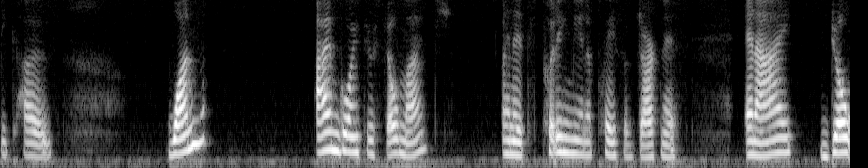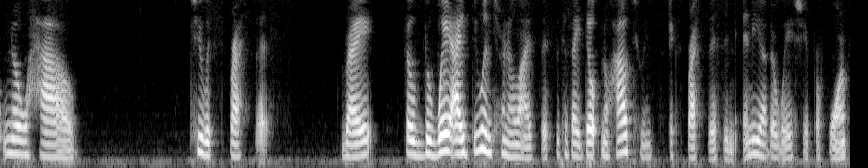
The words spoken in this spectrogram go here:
because one, I'm going through so much and it's putting me in a place of darkness, and I don't know how to express this right? So the way I do internalize this, because I don't know how to express this in any other way, shape, or form,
